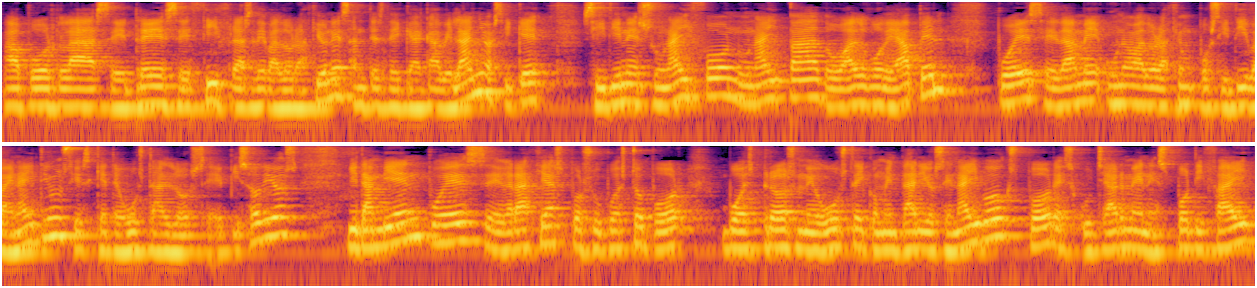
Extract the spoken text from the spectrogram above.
a por las eh, tres eh, cifras de valoraciones antes de que acabe el año. Así que si tienes un iPhone, un iPad o algo de Apple, pues eh, dame una valoración positiva en iTunes si es que te gustan los episodios. Y también, pues gracias por supuesto por vuestros me gusta y comentarios en iBox, por escucharme en Spotify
